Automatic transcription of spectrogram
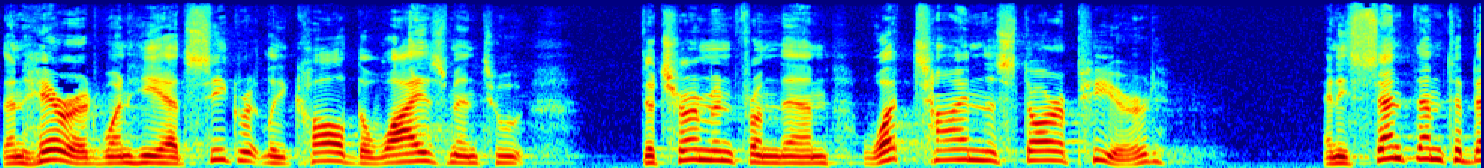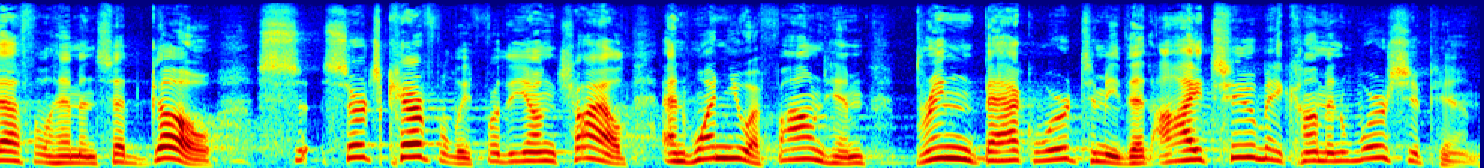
Then Herod, when he had secretly called the wise men to determine from them what time the star appeared, and he sent them to Bethlehem and said, Go, search carefully for the young child, and when you have found him, bring back word to me that I too may come and worship him.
